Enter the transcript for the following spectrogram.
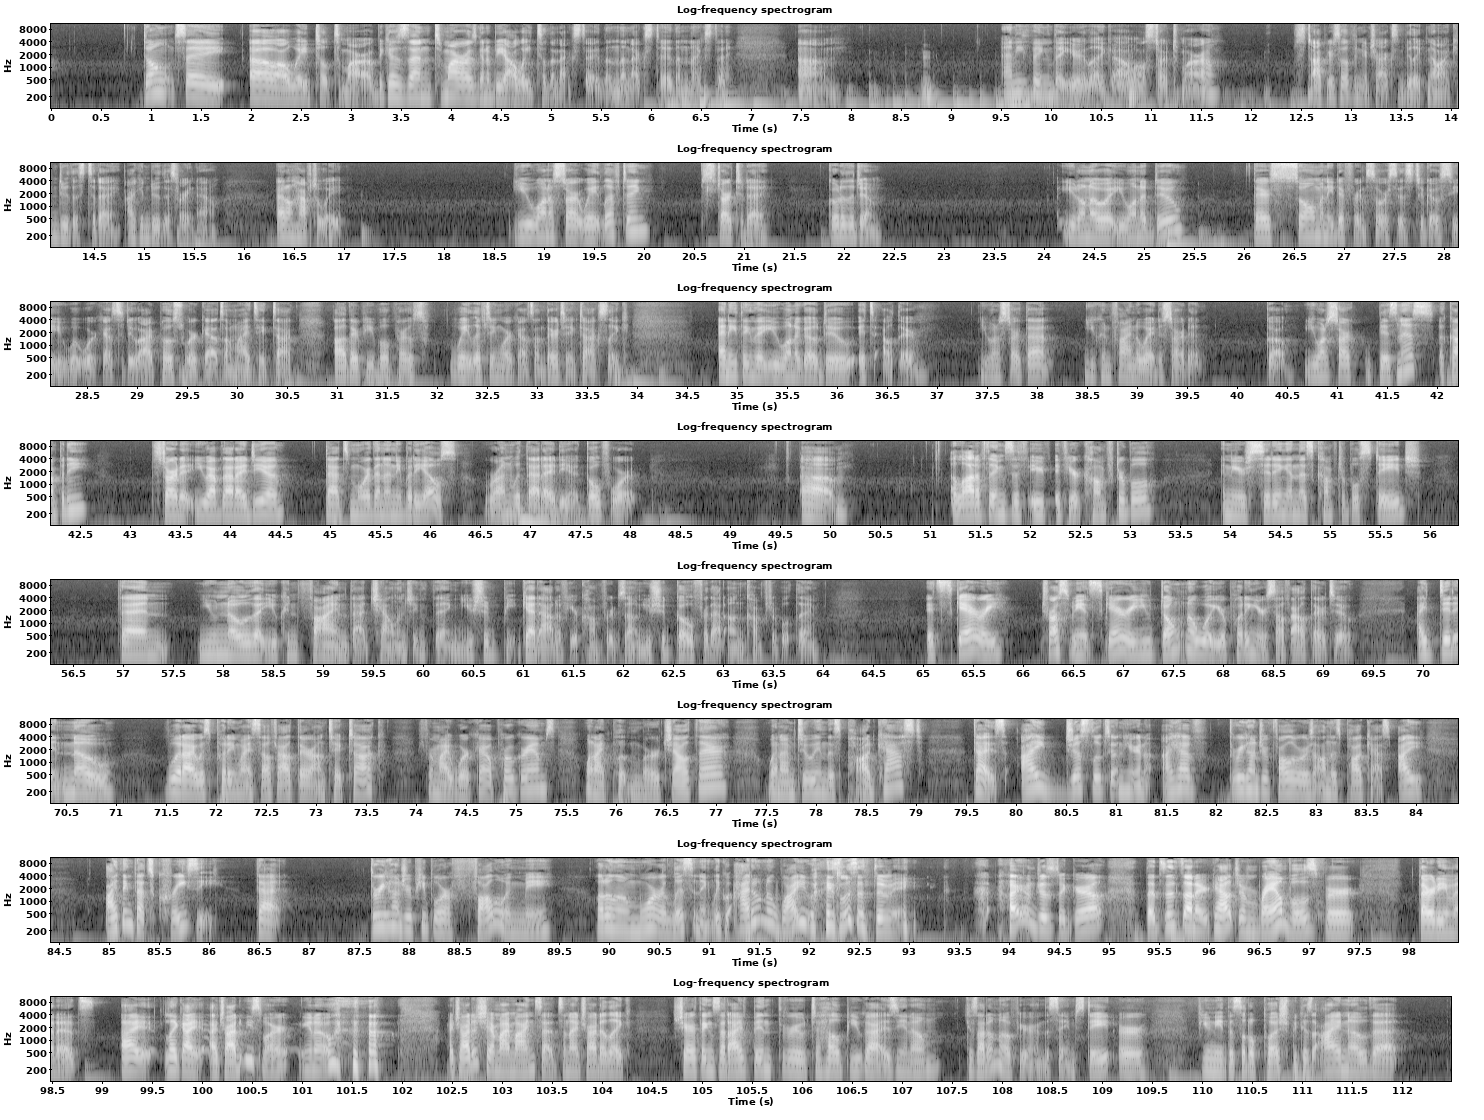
Don't say, oh, I'll wait till tomorrow, because then tomorrow is going to be, I'll wait till the next day, then the next day, then the next day. Um, anything that you're like, oh, I'll start tomorrow, stop yourself in your tracks and be like, no, I can do this today. I can do this right now. I don't have to wait. You want to start weightlifting? Start today. Go to the gym you don't know what you want to do, there's so many different sources to go see what workouts to do. I post workouts on my TikTok. Other people post weightlifting workouts on their TikToks. Like anything that you want to go do, it's out there. You want to start that? You can find a way to start it. Go. You want to start business, a company? Start it. You have that idea. That's more than anybody else. Run with that idea. Go for it. Um, a lot of things if if you're comfortable and you're sitting in this comfortable stage, then you know that you can find that challenging thing. You should be, get out of your comfort zone. You should go for that uncomfortable thing. It's scary. Trust me, it's scary. You don't know what you're putting yourself out there to. I didn't know what I was putting myself out there on TikTok for my workout programs, when I put merch out there, when I'm doing this podcast. Guys, I just looked on here and I have 300 followers on this podcast. I I think that's crazy that 300 people are following me, let alone more are listening. Like, I don't know why you guys listen to me. I am just a girl that sits on her couch and rambles for 30 minutes. I like I I try to be smart, you know. I try to share my mindsets and I try to like share things that I've been through to help you guys, you know, because I don't know if you're in the same state or if you need this little push because I know that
